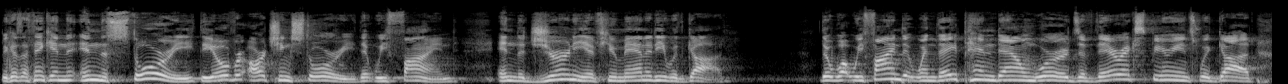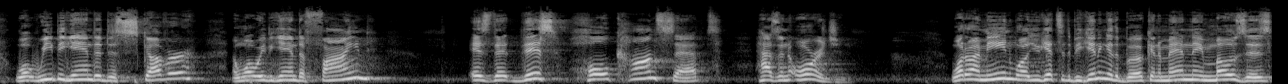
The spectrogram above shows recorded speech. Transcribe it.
Because I think in the, in the story, the overarching story that we find in the journey of humanity with God, that what we find that when they pen down words of their experience with God, what we began to discover and what we began to find is that this whole concept has an origin. What do I mean? Well, you get to the beginning of the book, and a man named Moses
